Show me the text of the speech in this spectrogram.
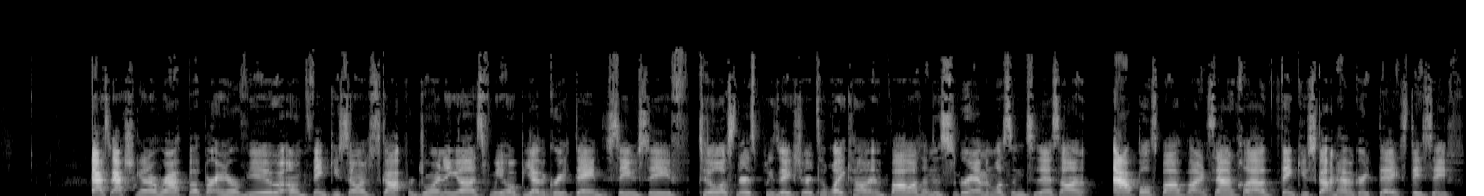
That's actually going to wrap up our interview. Um, thank you so much, Scott, for joining us. We hope you have a great day and to stay safe. To the listeners, please make sure to like, comment, and follow us on Instagram and listen to this on Apple, Spotify, and SoundCloud. Thank you, Scott, and have a great day. Stay safe.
